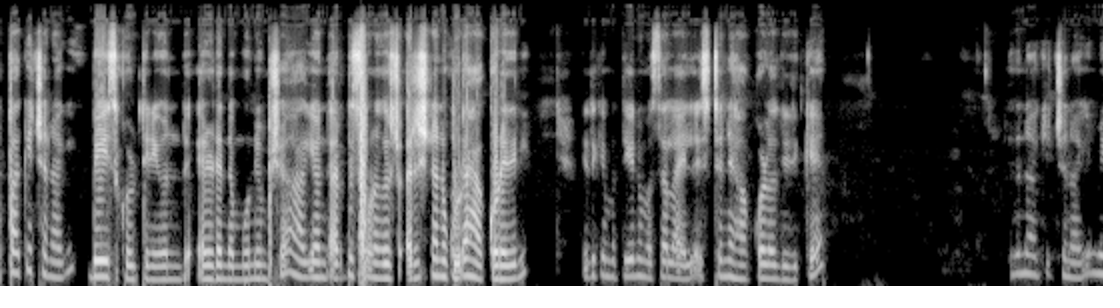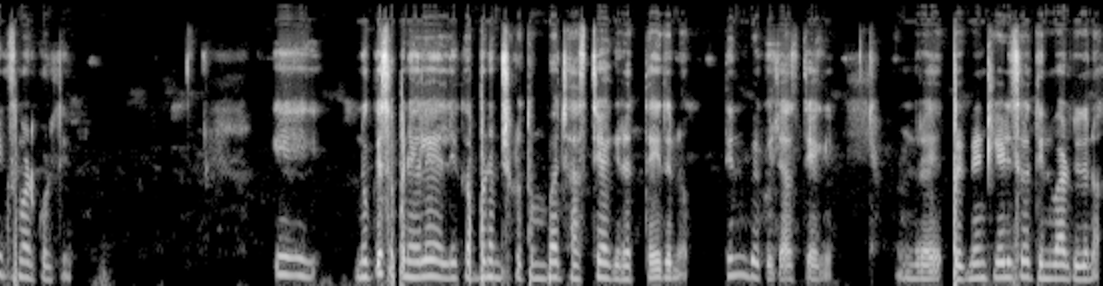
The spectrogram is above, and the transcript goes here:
ಉಪ್ಪು ಹಾಕಿ ಚೆನ್ನಾಗಿ ಬೇಯಿಸ್ಕೊಳ್ತೀನಿ ಒಂದು ಎರಡರಿಂದ ಮೂರು ನಿಮಿಷ. ಹಾಗೆ ಒಂದು ಅರ್ಧ ಸ್ಪೂನ್ ಆಗಷ್ಟು ಅರಿಶಿನೂ ಕೂಡ ಹಾಕ್ಕೊಂಡಿದ್ದೀನಿ. ಇದಕ್ಕೆ ಮತ್ತೇನು ಮಸಾಲ ಇಲ್ಲ, ಇಷ್ಟನ್ನೇ ಹಾಕ್ಕೊಳ್ಳೋದು ಇದಕ್ಕೆ. ಇದನ್ನು ಹಾಕಿ ಚೆನ್ನಾಗಿ ಮಿಕ್ಸ್ ಮಾಡ್ಕೊಳ್ತೀನಿ. ಈ ನುಗ್ಗೆ ಸೊಪ್ಪಿನ ಎಲೆಯಲ್ಲಿ ಕಬ್ಬಿಣಾಂಶಗಳು ತುಂಬ ಜಾಸ್ತಿ ಆಗಿರುತ್ತೆ. ಇದನ್ನು ತಿನ್ನಬೇಕು ಜಾಸ್ತಿಯಾಗಿ. ಅಂದರೆ ಪ್ರೆಗ್ನೆಂಟ್ ಲೇಡೀಸ್ಗಳು ತಿನ್ನಬಾರ್ದು ಇದನ್ನು.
